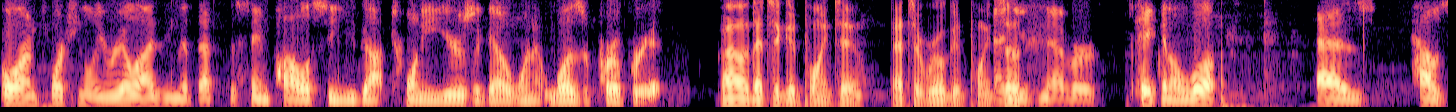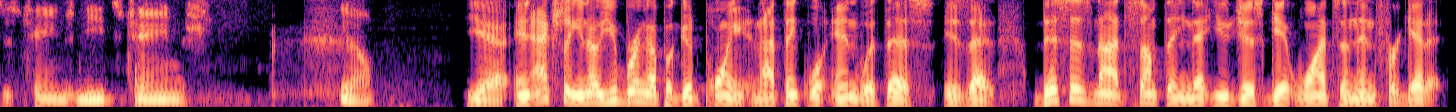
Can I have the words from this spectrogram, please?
or unfortunately realizing that that's the same policy you got 20 years ago when it was appropriate. Oh, that's a good point too. That's a real good point. And so you've never taken a look as houses change, needs change. You know, yeah, and actually, you know, you bring up a good point, and I think we'll end with this: is that this is not something that you just get once and then forget it.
